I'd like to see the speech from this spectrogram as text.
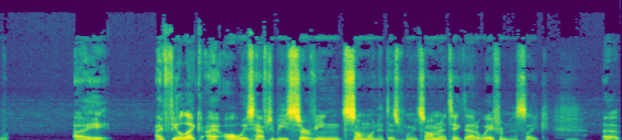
w- I, I feel like I always have to be serving someone at this point. So I'm going to take that away from this. Like, uh,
